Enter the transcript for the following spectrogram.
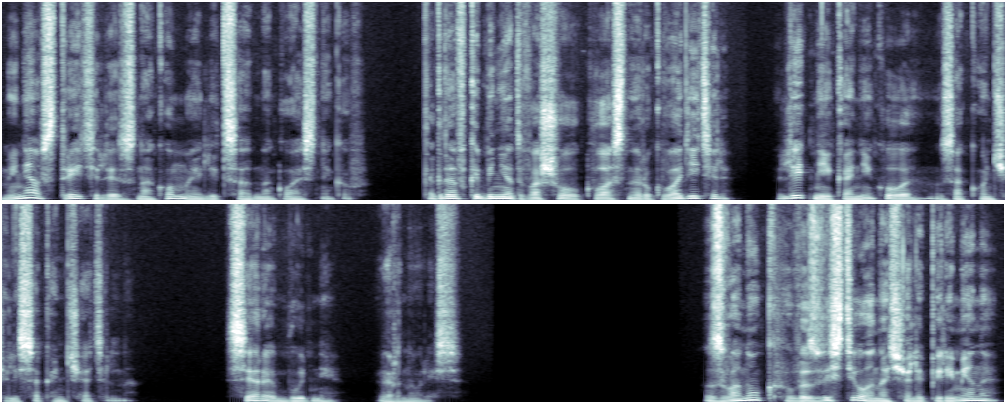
меня встретили знакомые лица одноклассников. Когда в кабинет вошел классный руководитель, летние каникулы закончились окончательно. Серые будни вернулись. Звонок возвестил о начале перемены,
